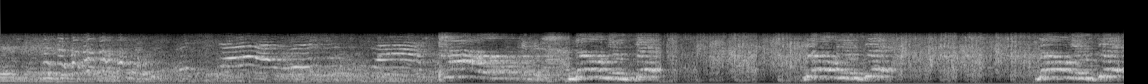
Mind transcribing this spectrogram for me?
No music! No music! No music!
